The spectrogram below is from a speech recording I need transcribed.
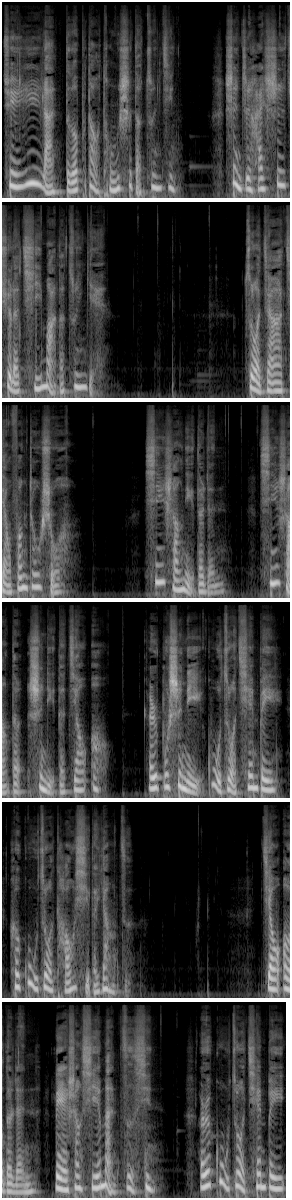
却依然得不到同事的尊敬。甚至还失去了起码的尊严。作家蒋方舟说：“欣赏你的人，欣赏的是你的骄傲，而不是你故作谦卑和故作讨喜的样子。骄傲的人脸上写满自信，而故作谦卑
